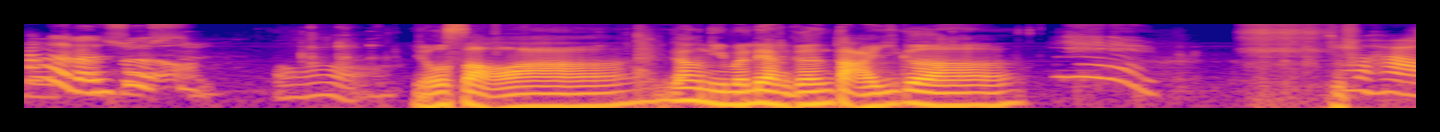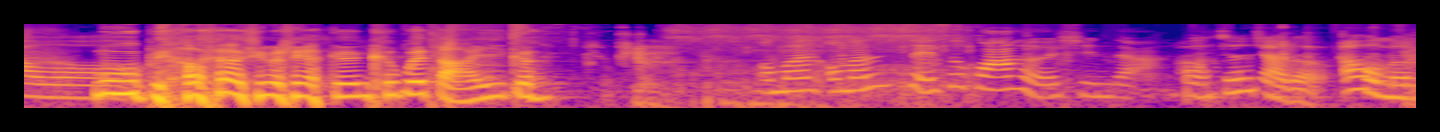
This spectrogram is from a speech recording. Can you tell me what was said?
他的人数是哦哦，有少啊，让你们两个人打一个啊。这么好哦。目标让你们两个人可不可以打一个？我们我们谁是花核心的啊？哦，真的假的？啊，我们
